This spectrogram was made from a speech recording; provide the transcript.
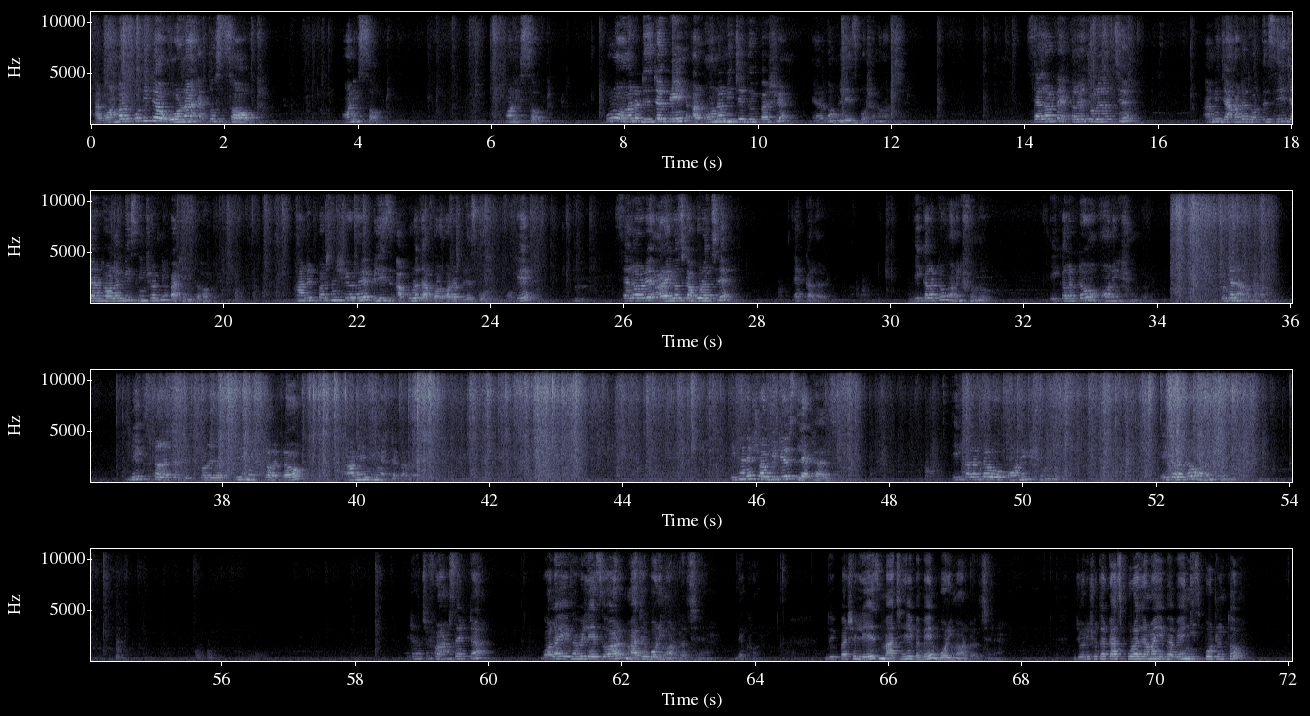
আর গঙ্গার প্রতিটা ওড়না এত সফট অনেক সফট অনেক সফট পুরো ওনাটা ডিজিটাল প্রিন্ট আর ওনার নিচে দুই পাশে এরকম লেস বসানো আছে। স্যালোয়ারটা এক কালারে চলে যাচ্ছে। আমি জামাটা ধরতেছি, যার ভালো লাগবে স্ক্রিনশট নিয়ে পাঠিয়ে দিতে হবে। হান্ড্রেড পার্সেন্ট শিওর হয়ে প্লিজ আপুরা তারপর অর্ডার প্লেস করবে। ওকে? স্যালোয়ারে আড়াই গজ কাপড় আছে, এক কালার। এই কালারটাও অনেক সুন্দর। এই কালারটাও অনেক সুন্দর। ওটা না ওটা না। নেক্সট কালারটা চলে যাচ্ছে নেক্সট কালারটাও আমেজিং একটা কালার ডিটেলস লেখা আছে এই কালারটাও অনেক সুন্দর এই কালারটাও অনেক সুন্দর এটা হচ্ছে ফ্রন্ট সাইডটা গলায় এইভাবে লেস ওয়ার্ক মাঝে বোরিং ওয়ার্ক আছে। দেখো দুই পাশে লেজ মাঝে এভাবে বোরিং ওয়ার্ক আছে। জরি সুতার কাজ পুরো জামায় এভাবে, নিচ পর্যন্ত,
